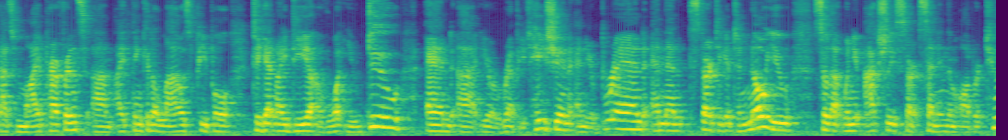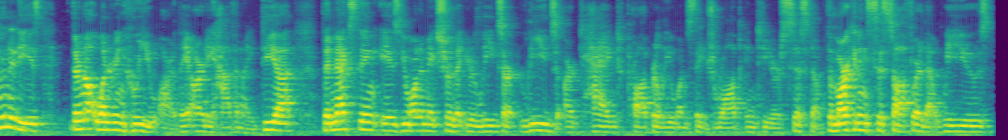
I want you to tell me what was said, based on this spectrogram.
That's my preference. Um, I think it allows people to get an idea of what you do and uh, your reputation and your brand, and then start to get to know you so that when you actually start sending them opportunities, they're not wondering who you are. They already have an idea. The next thing is you want to make sure that your leads are leads are tagged properly once they drop into your system. The marketing software that we use,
